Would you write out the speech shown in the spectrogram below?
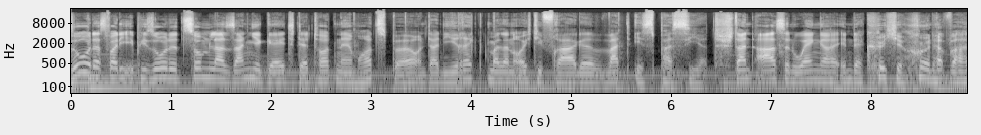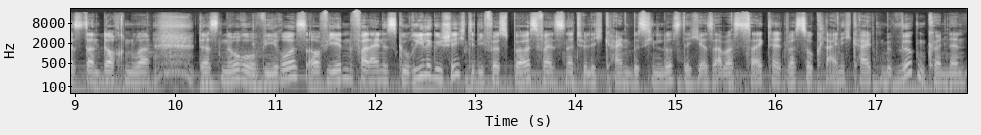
So, das war die Episode zum Lasagne-Gate der Tottenham Hotspur und da direkt mal an euch die Frage, was ist passiert? Stand Arsene Wenger in der Küche oder war es dann doch nur das Norovirus? Auf jeden Fall eine skurrile Geschichte, die für Spurs-Fans natürlich kein bisschen lustig ist, aber es zeigt halt, was so Kleinigkeiten bewirken können, denn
